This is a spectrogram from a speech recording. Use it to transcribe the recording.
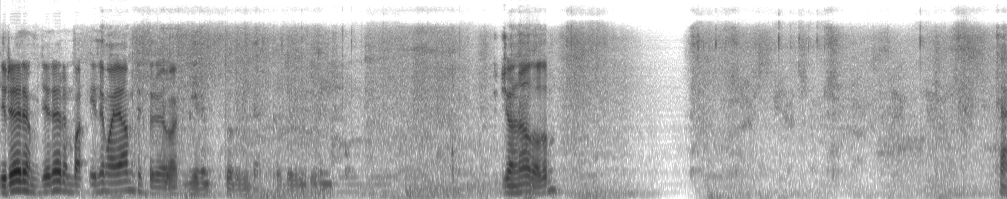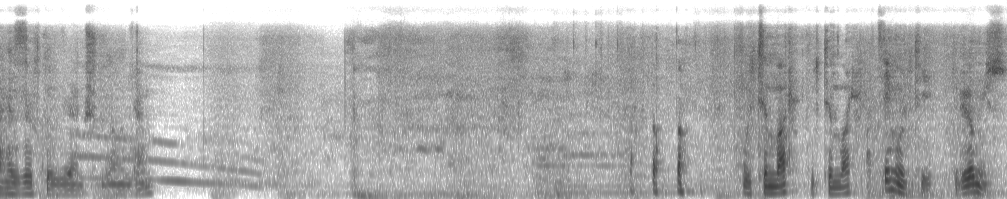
Girerim girerim bak elim ayağım titriyor bak. Girim dur bir dakika dur girim. Canı alalım. Bir tane zırh döveceğim şuradan hocam. Ultim var, ultim var. Atayım ultiyi. Duruyor muyuz?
